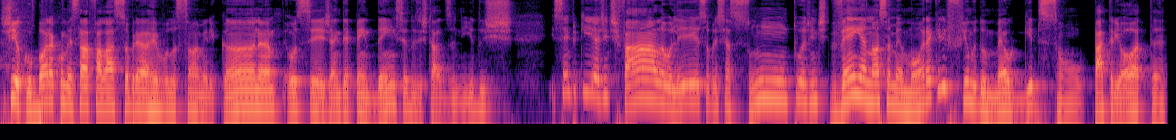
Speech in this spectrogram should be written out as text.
Chico, bora começar a falar sobre a Revolução Americana, ou seja, a independência dos Estados Unidos. E sempre que a gente fala ou lê sobre esse assunto, a gente vem à nossa memória aquele filme do Mel Gibson, O Patriota,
